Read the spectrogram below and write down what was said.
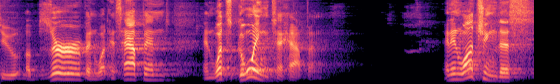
to observe and what has happened and what's going to happen. And in watching this,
